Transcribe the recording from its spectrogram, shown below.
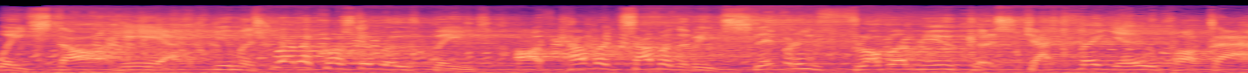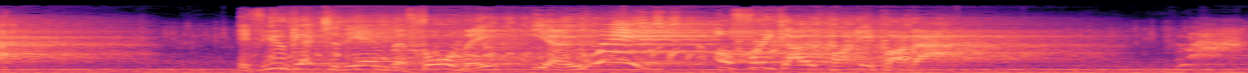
We start here. You must run across the roof beams. I've covered some of them in slippery flobber mucus just for you, Potter. If you get to the end before me, you win! Off we go, Potty Potter.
